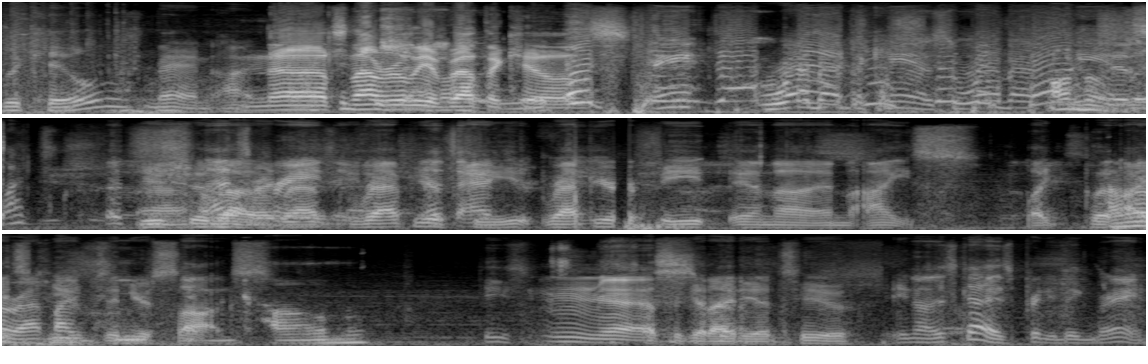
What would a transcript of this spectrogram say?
The kills, man. I, No, it's not really about the kills. What about the cans? What about the On the- You should uh, wrap, wrap your That's feet, wrap your feet in uh, in ice. Like put ice wrap my cubes in your socks. Mm, yes. That's a good idea too. You know, this guy has pretty big brain.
